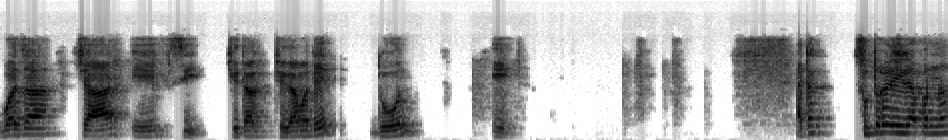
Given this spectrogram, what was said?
वजा चार ए सी छेदा छेदामध्ये दोन ए आता सूत्र लिहिले आपण ना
